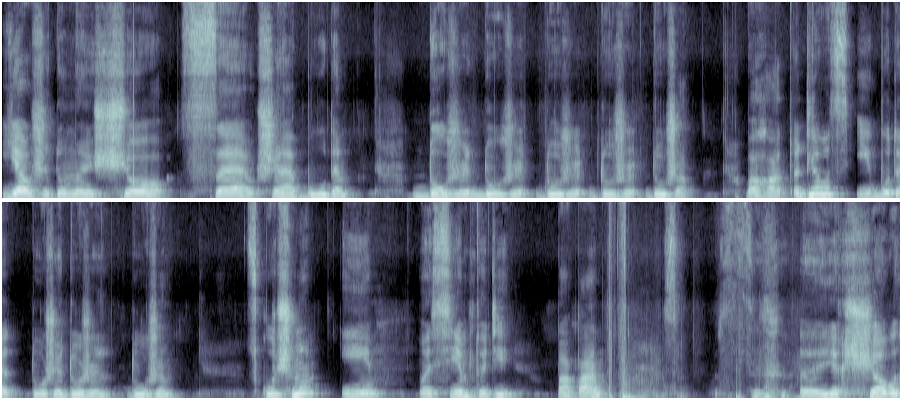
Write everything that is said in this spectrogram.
я вже думаю, що це вже буде дуже, дуже, дуже, дуже, багато для вас і буде дуже, дуже, скучно. І усім тоді, папа. Е, Якщо ви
